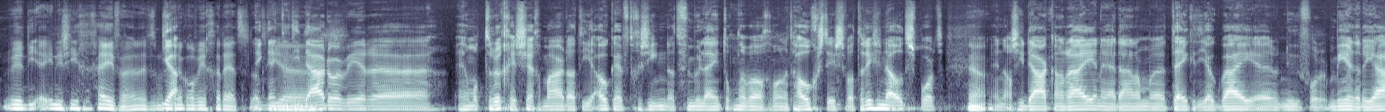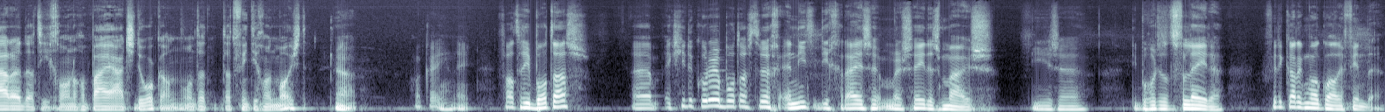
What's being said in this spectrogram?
weer die energie gegeven. Dat heeft hem misschien Ja. ook wel weer gered. ik denk dat hij eh, daardoor weer eh, helemaal terug is, zeg maar. Dat hij ook heeft gezien dat Formule 1 toch nog wel gewoon het hoogste is wat er is in de autosport. Ja. En als hij daar kan rijden, nou ja, daarom eh, tekent hij ook bij, nu voor meerdere jaren, dat hij gewoon nog een paar jaartjes door kan. Want dat, dat vindt hij gewoon het mooiste. Ja, oké. nee. Valtteri Bottas. Eh, ik zie de coureur Bottas terug en niet die grijze Mercedes-muis. Die is Die behoort tot het verleden. Vind ik, kan ik me ook wel in vinden.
